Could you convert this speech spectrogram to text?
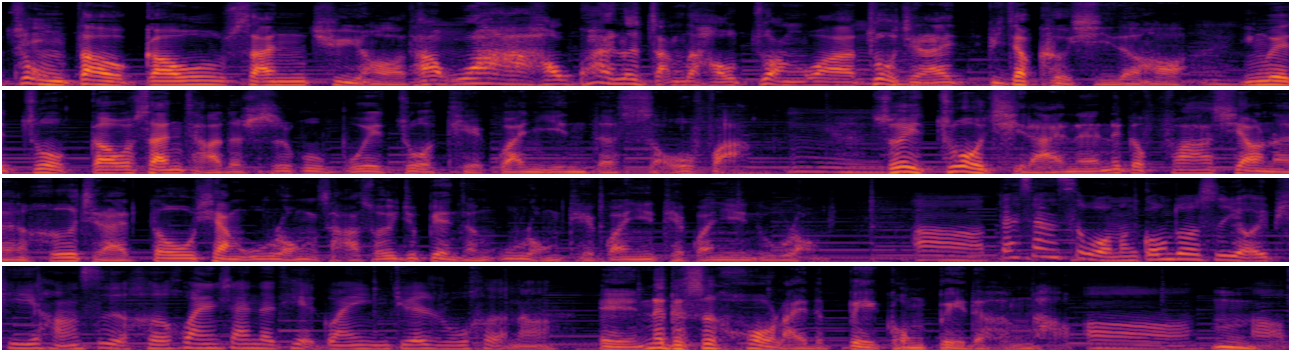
种到高山去哈，它哇，好快乐，长得好壮哇，做起来比较可惜的哈，因为做高山茶的师傅不会做铁观音的手法，嗯，所以做起来呢，那个发酵呢，喝起来都像乌龙茶，所以就变成乌龙铁观音、铁观音乌龙。哦，但上次我们工作室有一批好像是合欢山的铁观音，你觉得如何呢？哎，那个是后来的背功背得很好。哦，嗯，哦，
